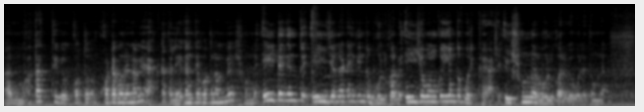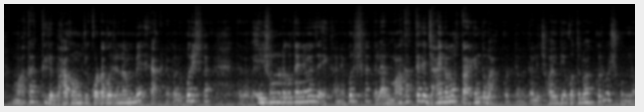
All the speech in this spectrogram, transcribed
আর মাথার থেকে কত, কটা করে নামে? একটা। তাহলে এখান থেকে কত নামবে? শূন্য। এইটা কিন্তু, এই জায়গাটাই কিন্তু ভুল করবে। এই সব অঙ্কই কিন্তু পরীক্ষায় আসে। এই শূন্যর ভুল করবে বলে তোমরা। মাথার থেকে ভাগ অঙ্কে কটা করে নামবে? একটা করে পরিষ্কার। তাহলে এই শূন্যটা কোথায় নেমে যায়? এখানে পরিষ্কার। তাহলে আর মাথার থেকে যাই নামক, তার কিন্তু ভাগ করতে হবে। তাহলে ছয় দিয়ে কত ভাগ করবে? শূন্য।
